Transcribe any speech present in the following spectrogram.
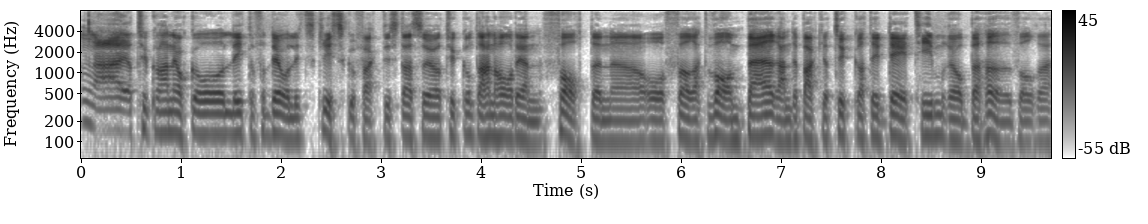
Nej, jag tycker han åker lite för dåligt skridsko faktiskt. Alltså jag tycker inte han har den farten eh, och för att vara en bärande back. Jag tycker att det är det Timrå behöver. Eh,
